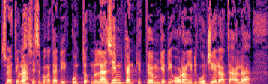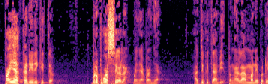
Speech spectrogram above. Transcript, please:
Sebab itulah saya sebutkan tadi, untuk melazimkan kita menjadi orang yang diuji oleh Allah Ta'ala, payahkan diri kita. Berpuasalah banyak-banyak. Itu kita ambil pengalaman daripada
